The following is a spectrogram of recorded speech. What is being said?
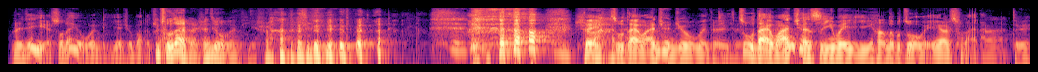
人家也说他有问题，也就把他抓。助贷本身就有问题，是吧？对，助贷完全就有问题对，对助贷完全是因为银行的不作为而出来的。啊，对，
